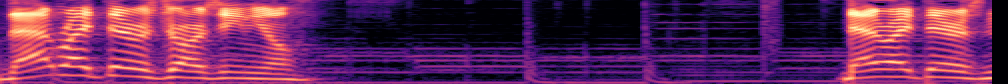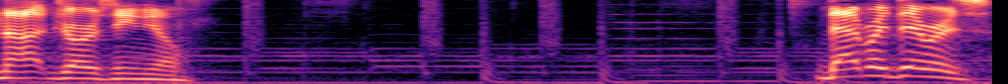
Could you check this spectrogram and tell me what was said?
That right there is Jairzinho. That right there is not Jairzinho. That right there is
